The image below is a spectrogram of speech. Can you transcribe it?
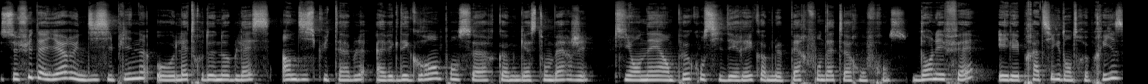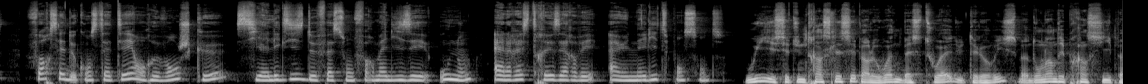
Ce fut d'ailleurs une discipline aux lettres de noblesse indiscutables avec des grands penseurs comme Gaston Berger, qui en est un peu considéré comme le père fondateur en France. Dans les faits et les pratiques d'entreprise, force est de constater en revanche que, si elle existe de façon formalisée ou non, elle reste réservée à une élite pensante. Oui, et c'est une trace laissée par le One Best Way du terrorisme dont l'un des principes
